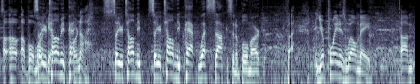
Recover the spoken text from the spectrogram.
so, a, a, bull market so you're telling me or not. So you're telling me so you're telling me PacWest stock is in a bull market. Your point is well made. Um,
